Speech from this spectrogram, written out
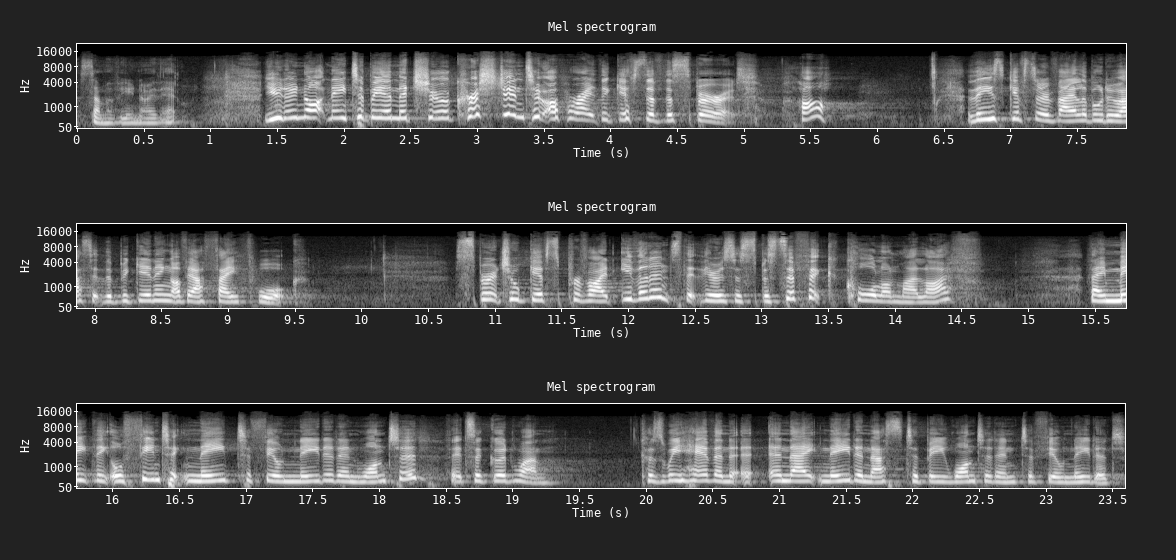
Some of you know that. You do not need to be a mature Christian to operate the gifts of the Spirit. Huh. These gifts are available to us at the beginning of our faith walk. Spiritual gifts provide evidence that there is a specific call on my life. They meet the authentic need to feel needed and wanted. That's a good one because we have an innate need in us to be wanted and to feel needed.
